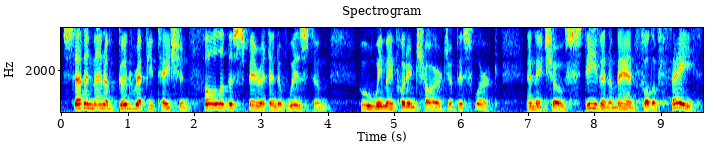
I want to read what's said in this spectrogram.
seven men of good reputation, full of the Spirit and of wisdom, who we may put in charge of this work. And they chose Stephen, a man full of faith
